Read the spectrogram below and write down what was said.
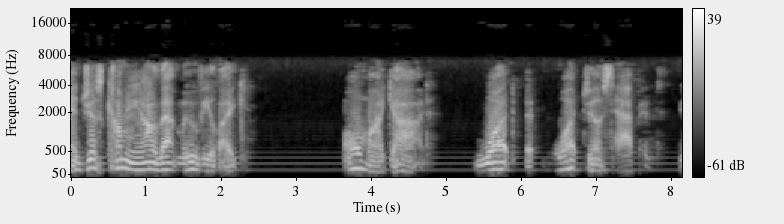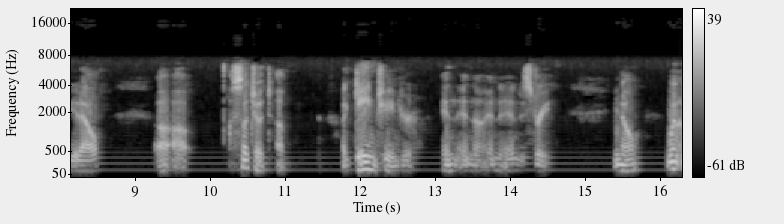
and just coming out of that movie like, oh my God, what, what just happened? You know, uh, uh, such a, a, a game changer in, in the, in the industry. You know, when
